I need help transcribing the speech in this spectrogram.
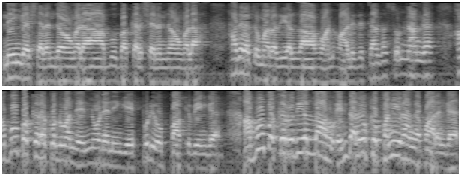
நீங்க சிறந்தவங்களா? அபுபக்கர் சிறந்தவங்களா? சொன்னாங்க அபூபக்கரை கொண்டு வந்து என்னோட நீங்க எப்படி ஒப்பாக்குவீங்க? அபூபக்கர் ரதி எந்த அளவுக்கு பண்ணிடுறாங்க பாருங்க.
